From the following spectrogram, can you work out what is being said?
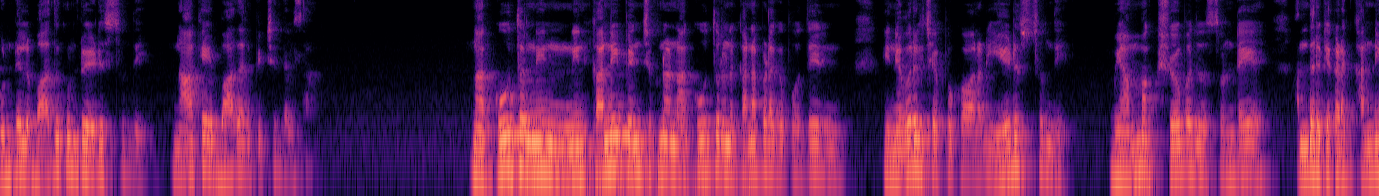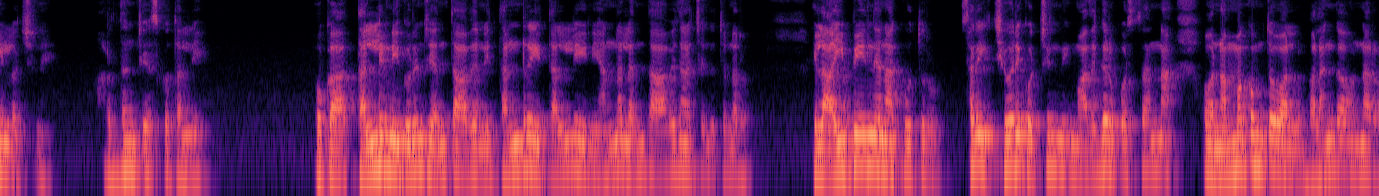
గుండెలు బాదుకుంటూ ఏడుస్తుంది. నాకే బాధ అనిపించింది తెలుసా? నా కూతుర్ని నేను కన్నీ పెంచుకున్న నా కూతురుని కనపడకపోతే నేను ఎవరికి చెప్పుకోవాలని ఏడుస్తుంది. మీ అమ్మ క్షోభ చూస్తుంటే అందరికి ఇక్కడ కన్నీళ్ళు వచ్చినాయి. అర్థం చేసుకో తల్లి. ఒక తల్లి నీ గురించి ఎంత ఆవేదన నీ తండ్రి తల్లి నీ అన్నలు ఎంత ఆవేదన చెందుతున్నారు. ఇలా అయిపోయిందే నా కూతురు. సరే చివరికి వచ్చింది మా దగ్గరకు వస్తాన్న ఓ నమ్మకంతో వాళ్ళు బలంగా ఉన్నారు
